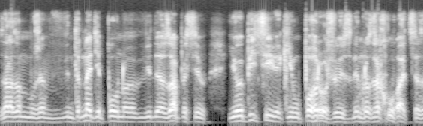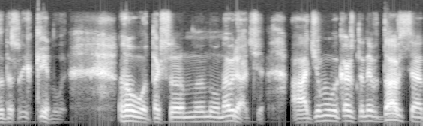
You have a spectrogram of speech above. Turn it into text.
Зараз вже в інтернеті повно відеозаписів і бійців, які йому погрожують з ним розрахуватися за те, що їх кинули. От, так що ну ну, навряд чи. А чому ви кажете, не вдався?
